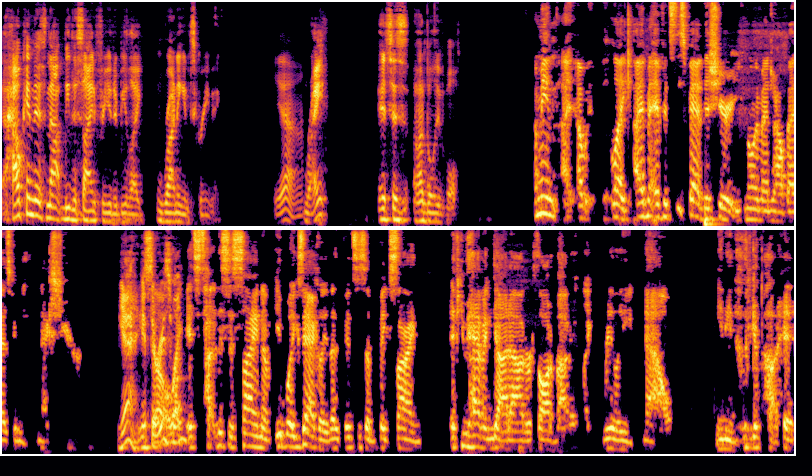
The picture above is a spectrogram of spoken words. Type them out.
how can this not be the sign for you to be like running and screaming, Yeah. right? It's just unbelievable. I mean, I, I like I if it's this bad this year, you can only imagine how bad it's going to be next year. Yeah, if so, there is like, one, it's t- this is a sign of well, exactly. That this is a big sign. If you haven't got out or thought about it, like really now, you need to think about it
